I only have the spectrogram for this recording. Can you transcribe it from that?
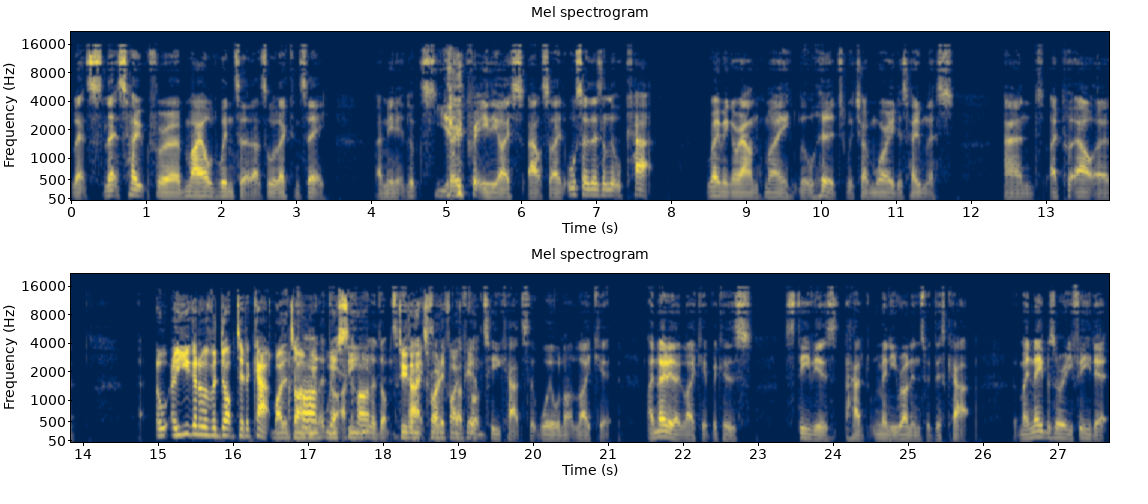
let's let's hope for a mild winter. That's all I can say. I mean, it looks Yeah. very pretty the ice outside. Also, there's a little cat roaming around my little hood, which I'm worried is homeless, and I put out a. Oh, Are you going to have adopted a cat by the time we, we see I can't adopt a do the next Friday I've- five I've got two cats that will not like it. I know they don't like it because Stevie has had many run-ins with this cat, but my neighbours already feed it,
